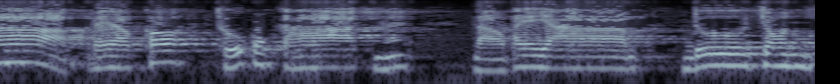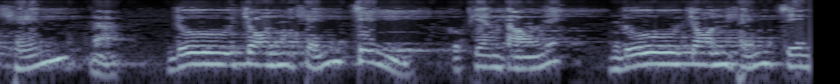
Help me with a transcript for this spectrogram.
มากๆแล้วก็ถูกโอกาสนะเราพยายามดูจนเห็นนะดูจนเห็นจริง ก็เพียงเท่านี้ ดูจนเห็นจริง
